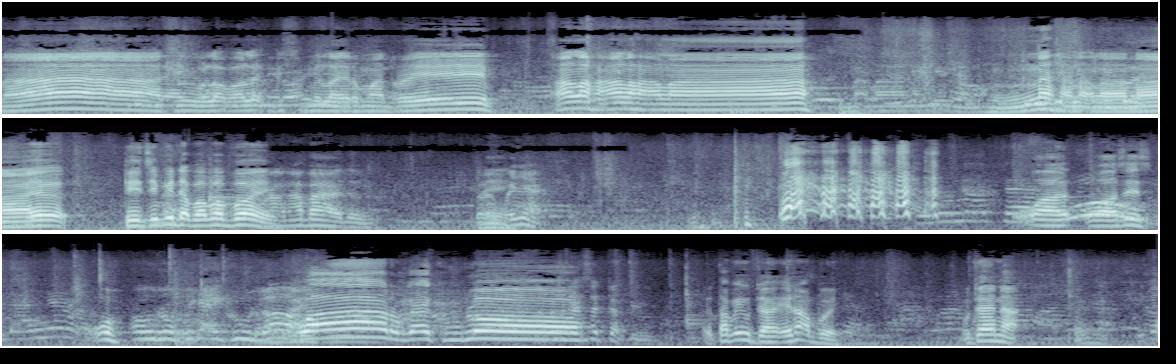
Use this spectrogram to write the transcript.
Nah, diulak-balik Bismillahirrahmanirrahim. Alah, alah, alah. Nah, anak lana. Ayo, dicipi tidak apa-apa, Boy. Kurang apa itu? Kurang Nih. banyak. Wah, wah, sis. Wah, Oh, roti kayak gula. wah, kayak gula. Sedap ini. Tapi udah enak, Boy. Udah enak. Itu?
